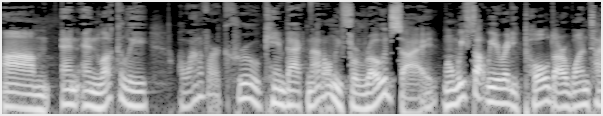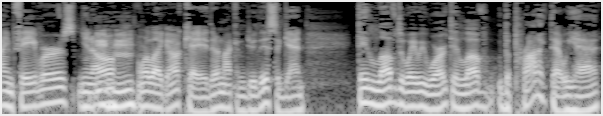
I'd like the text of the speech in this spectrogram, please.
Um, and and luckily, a lot of our crew came back not only for roadside when we thought we already pulled our one time favors, you know, Mm-hmm. we're like, okay, they're not going to do this again. They loved the way we worked. They loved the product that we had.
